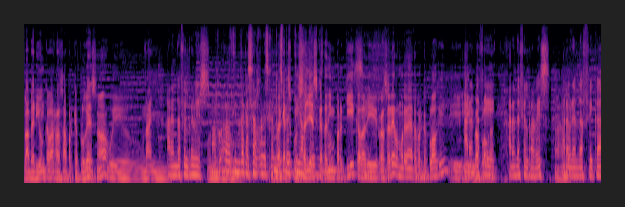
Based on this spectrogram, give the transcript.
va haver-hi un que va resar perquè plogués, no? Vull dir, un any... ara hem de fer el revés Un, Ara tindrà que ser al revés, que un d'aquests consellers temps, que tenim no? per aquí que va Sí. dir resaré la moreneta perquè plogui i, i ara va de fer, ploure. ara hem de fer el revés. Ah, Ara haurem de fer que,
